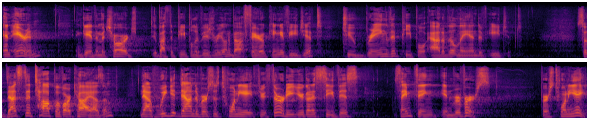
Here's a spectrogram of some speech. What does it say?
and Aaron and gave them a charge about the people of Israel and about Pharaoh, king of Egypt, to bring the people out of the land of Egypt. So that's the top of our chiasm. Now, if we get down to verses 28 through 30, you're going to see this same thing in reverse. Verse 28.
